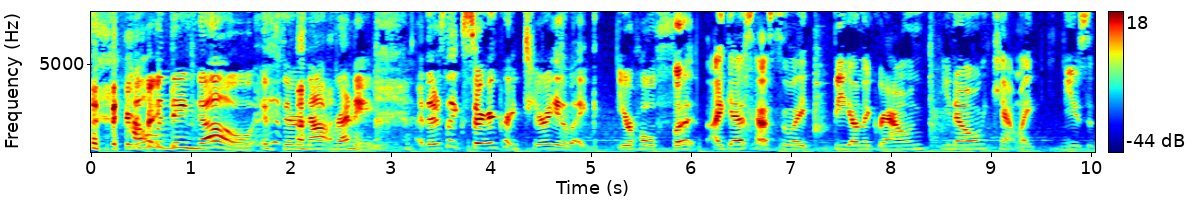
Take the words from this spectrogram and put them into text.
How would they know if they're not running? There's like certain criteria, like your whole foot, I guess, has to like be on the ground. You know, you can't like use it.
